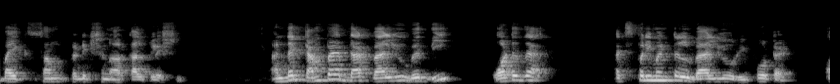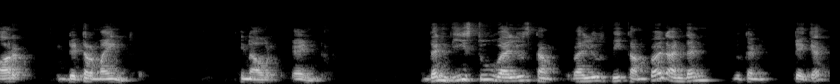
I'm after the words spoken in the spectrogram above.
by some prediction or calculation and then compare that value with the what is the experimental value reported or determined in our end. Then these two values values be compared and then you can take a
